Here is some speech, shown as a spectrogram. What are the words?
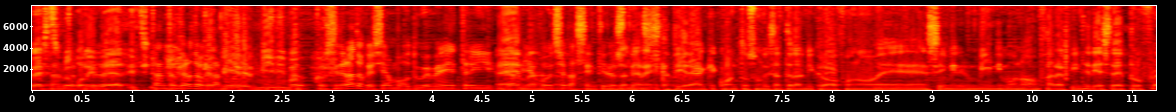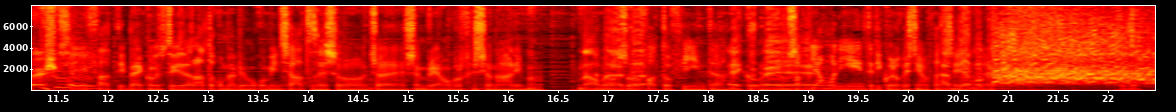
Essere una buona credo, idea, dici. tanto credo che la mia... Il minimo. co- Considerato che siamo a due metri, la Eh, mia ma voce la senti lo stesso. capire anche quanto sono distante dal microfono e simili, un minimo, no? Fare finta di essere professional. Sì, infatti, beh, considerato come abbiamo cominciato, adesso cioè, sembriamo professionali, ma No, abbiamo ma solo fatto finta. Ecco, Cioè, non eh, sappiamo niente di quello che stiamo facendo. Abbiamo, ca- Scusa.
